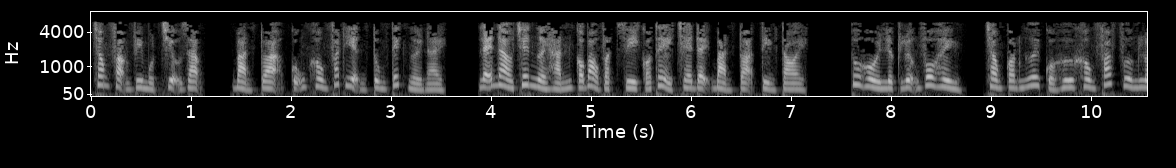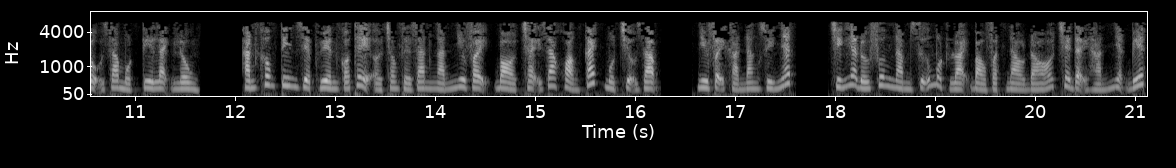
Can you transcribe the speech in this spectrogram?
trong phạm vi một triệu dặm, bản tọa cũng không phát hiện tung tích người này. Lẽ nào trên người hắn có bảo vật gì có thể che đậy bản tọa tìm tòi? Thu hồi lực lượng vô hình, trong con ngươi của hư không pháp vương lộ ra một tia lạnh lùng. Hắn không tin Diệp Huyền có thể ở trong thời gian ngắn như vậy bỏ chạy ra khoảng cách một triệu dặm, như vậy khả năng duy nhất chính là đối phương nằm giữ một loại bảo vật nào đó che đậy hắn nhận biết.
